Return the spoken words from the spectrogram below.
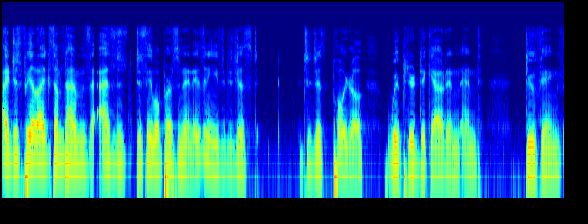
I just feel like sometimes as a disabled person, it isn't easy to just to just pull your whip your dick out and and do things.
